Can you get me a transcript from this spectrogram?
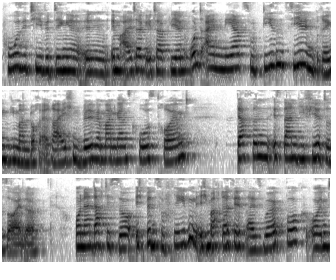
positive Dinge in, im Alltag etablieren und einen näher zu diesen Zielen bringen, die man doch erreichen will, wenn man ganz groß träumt. Das sind, ist dann die vierte Säule. Und dann dachte ich so, ich bin zufrieden, ich mache das jetzt als Workbook und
